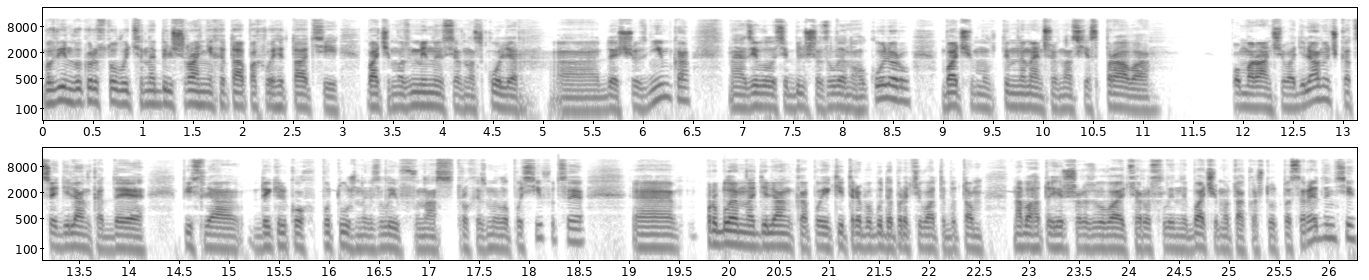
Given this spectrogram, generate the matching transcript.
бо він використовується на більш ранніх етапах вегетації. Бачимо, змінився в нас колір е, дещо знімка, е, з'явилося більше зеленого кольору. Бачимо, тим не менше, в нас є справа помаранчева діляночка. Це ділянка, де після декількох потужних злив у нас трохи змило посів. Це е, проблемна ділянка, по якій треба буде працювати, бо там набагато гірше розвиваються рослини. Бачимо також тут посерединці.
